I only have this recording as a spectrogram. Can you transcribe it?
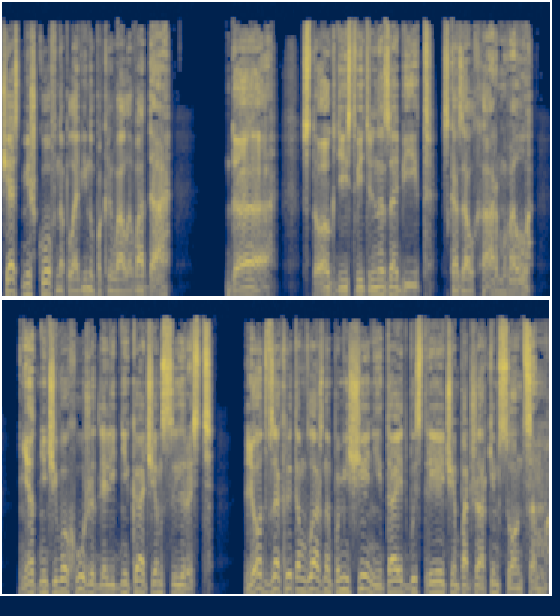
Часть мешков наполовину покрывала вода. «Да, сток действительно забит», — сказал Хармвелл. «Нет ничего хуже для ледника, чем сырость. Лед в закрытом влажном помещении тает быстрее, чем под жарким солнцем».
